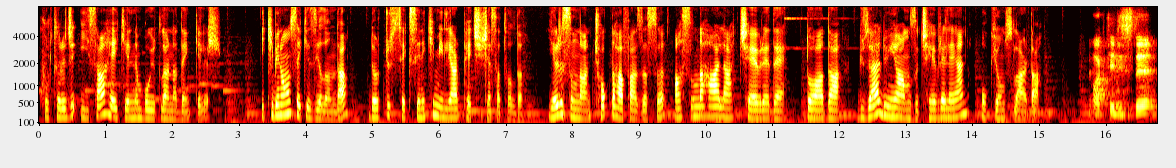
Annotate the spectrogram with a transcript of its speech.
kurtarıcı İsa heykelinin boyutlarına denk gelir. 2018 yılında 482 milyar pet şişe satıldı. Yarısından çok daha fazlası aslında hala çevrede, doğada, güzel dünyamızı çevreleyen okyanuslarda. Akdeniz'de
